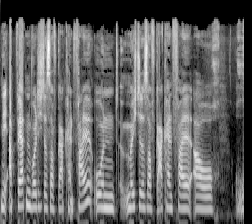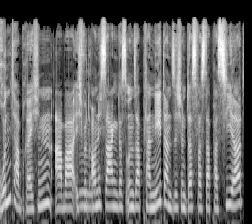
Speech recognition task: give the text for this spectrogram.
Nee, abwerten wollte ich das auf gar keinen Fall und möchte das auf gar keinen Fall auch runterbrechen, aber ich würde mhm. auch nicht sagen, dass unser Planet an sich und das, was da passiert,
